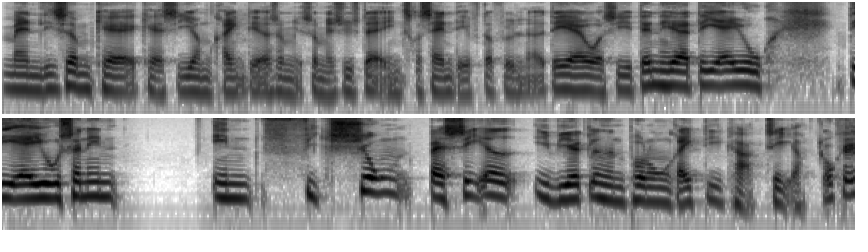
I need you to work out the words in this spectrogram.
man ligesom kan, kan sige omkring det, og som, som jeg synes, der er interessant efterfølgende, det er jo at sige, at den her, det er jo, det er jo sådan en, en fiktion baseret i virkeligheden på nogle rigtige karakterer. Okay.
